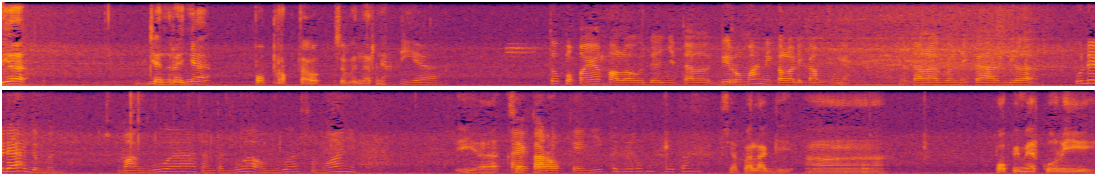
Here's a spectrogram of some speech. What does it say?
dia genrenya pop rock tau sebenarnya. Iya. Tuh pokoknya kalau udah nyetel di rumah nih kalau di kampung ya nyetel lagu Nika Ardila udah dah demen. Emak gua tante gua om gua semuanya iya kayak siapa, karaoke gitu di rumah gitu siapa lagi? Eh, Poppy Mercury.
